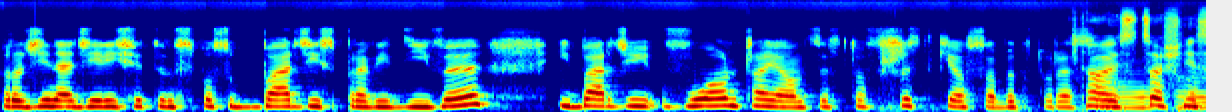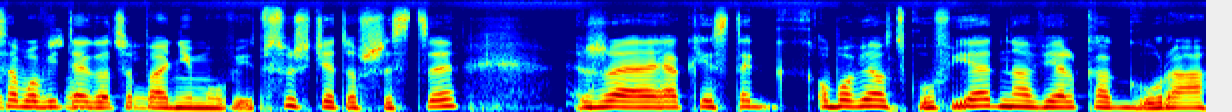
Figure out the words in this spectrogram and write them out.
rodzina dzieli się tym w sposób bardziej sprawiedliwy i bardziej włączający w to wszystkie osoby, które to są jest coś niesamowitego, co pani mówi. Słyszycie to wszyscy, że jak jest tych obowiązków jedna wielka góra,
